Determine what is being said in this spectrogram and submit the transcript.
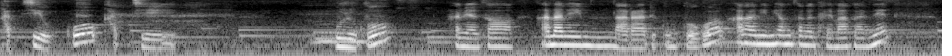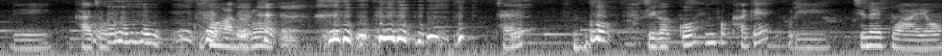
같이 웃고 같이 울고 하면서 하나님 나라를 꿈꾸고 하나님 형상을 닮아가는 우리 가족 구성원으로 잘 즐겁고 행복하게 우리 지내보아요.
